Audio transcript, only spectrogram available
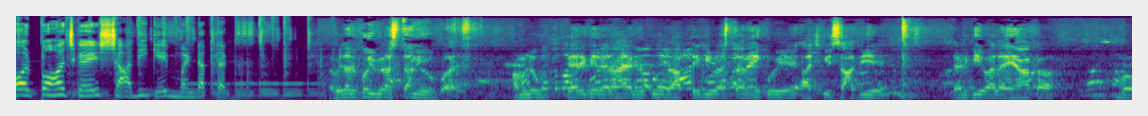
और पहुँच गए शादी के मंडप तक। अब इधर कोई व्यवस्था नहीं हो पा रही हम लोग तैर के इधर आए कोई रास्ते की व्यवस्था नहीं कोई है आज की शादी है। लड़की वाला यहाँ का वो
